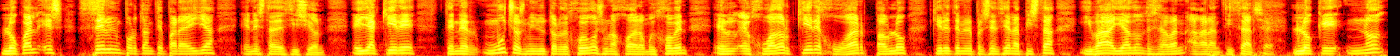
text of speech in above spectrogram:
lo cual es cero importante para ella en esta decisión. Ella quiere tener muchos minutos de juego, es una jugadora muy joven, el, jugador quiere jugar, Pablo, quiere tener presencia en la pista y va allá donde se la van a garantizar. Lo que no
